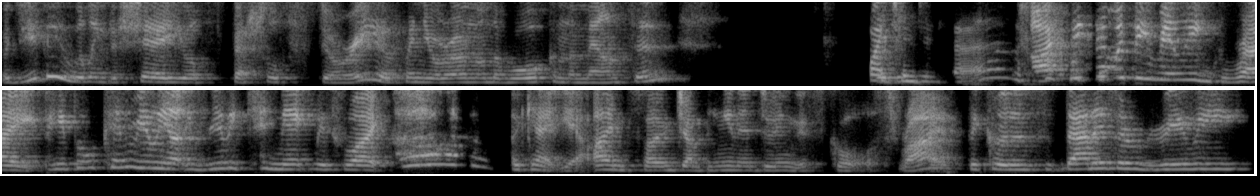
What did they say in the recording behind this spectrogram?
would you be willing to share your special story of when you were on the walk on the mountain? I can do that. I think that would be really great. People can really, uh, really connect with like, oh, okay, yeah, I'm so jumping in and doing this course, right? Because that is a really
